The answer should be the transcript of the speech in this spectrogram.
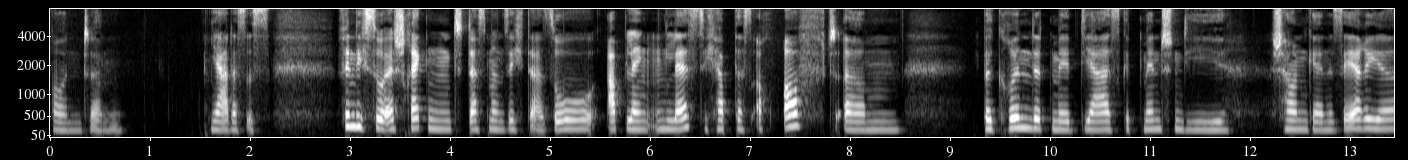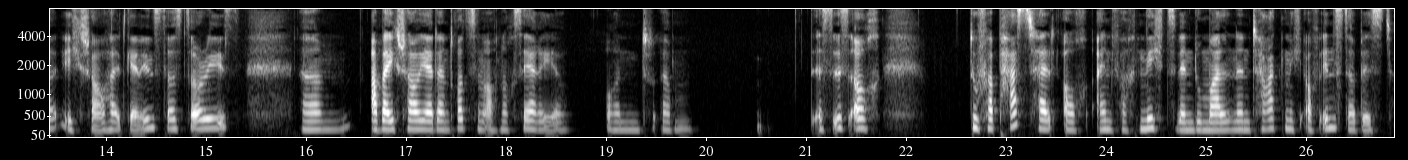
Und ähm, ja, das ist, finde ich, so erschreckend, dass man sich da so ablenken lässt. Ich habe das auch oft ähm, begründet mit, ja, es gibt Menschen, die schauen gerne Serie, ich schaue halt gerne Insta-Stories, ähm, aber ich schaue ja dann trotzdem auch noch Serie. Und ähm, es ist auch, du verpasst halt auch einfach nichts, wenn du mal einen Tag nicht auf Insta bist.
